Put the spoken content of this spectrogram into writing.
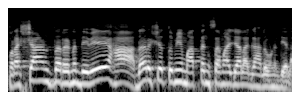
प्रशांत रणदेवे हा आदर्श तुम्ही मातंग समाजाला घालवून दिला.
